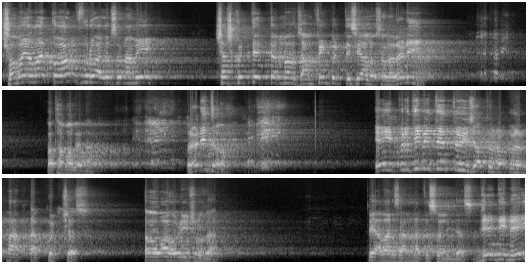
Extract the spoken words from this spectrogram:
সময় আমার কম, পুরো আলোচনা আমি শেষ করতে জাম্পিং করতেছি আলোচনা। রেডি কথা বলে না। রেডি তো? এই পৃথিবীতে তুই যত রকমের পাপ তাপ করছস তবা হরি সোজা। তুই আবার জান্নাতে চলে যাস। যেদিন এই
